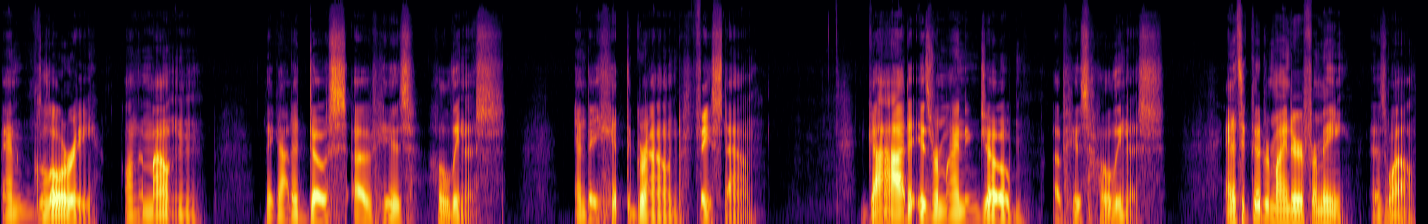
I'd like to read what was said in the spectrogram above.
and glory on the mountain, they got a dose of his holiness and they hit the ground face down. God is reminding Job of his holiness. And it's a good reminder for me as well.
